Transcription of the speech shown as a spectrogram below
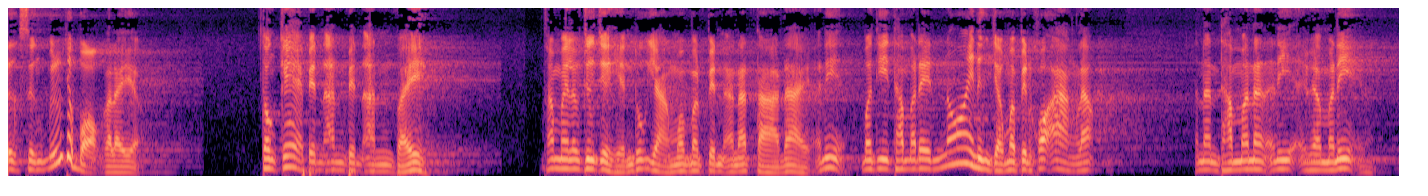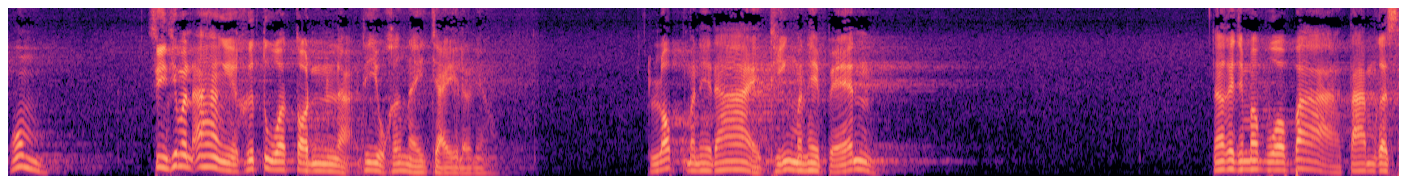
ลึกซึ้งไม่รู้จะบอกอะไรอะต้องแก้เป็นอันเป็นอันไป ทำไมเราจึงจะเห็นทุกอย่างว่ามันเป็นอนัตตาได้ อันนี้บางทีทำอะไรน้อยหนึ่งจากมาเป็นข้ออ้างแล้วอันนั้นทำอันนั้น อันนี้ทำอันนี้ห่มสิ่งที่มันอ้างเนี่ยคือตัวตนแหละที่อยู่ข้างในใจเราเนี่ย ลบมันให้ได้ ทิ้งมันให้เป็นแล้วก็จะมาบัวบ้าตามกระแส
